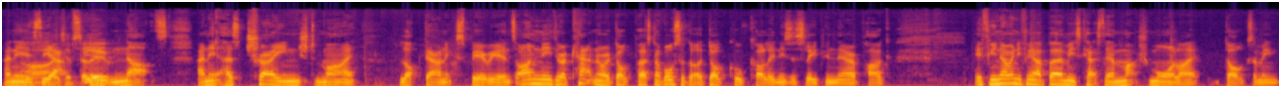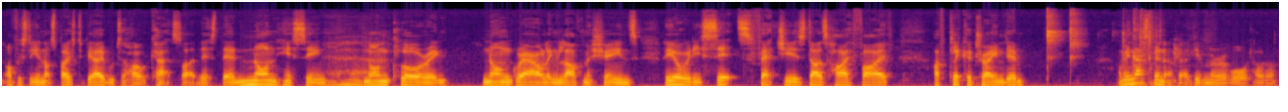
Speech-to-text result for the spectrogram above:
and he is Oh, the he's a absolute nuts. And it has changed my lockdown experience. I'm neither a cat nor a dog person. I've also got a dog called Colin. He's asleep in there, a pug. If you know anything about Burmese cats, they're much more like dogs. I mean, obviously, you're not supposed to be able to hold cats like this. They're non-hissing, non-clawing, non-growling love machines. He already sits, fetches, does high five. I've clicker trained him. I mean, that's been. I better give him a reward. Hold on.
